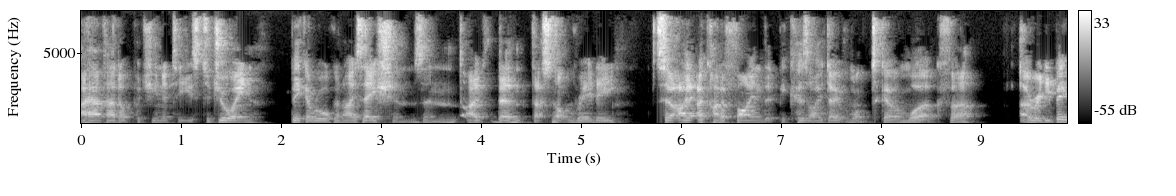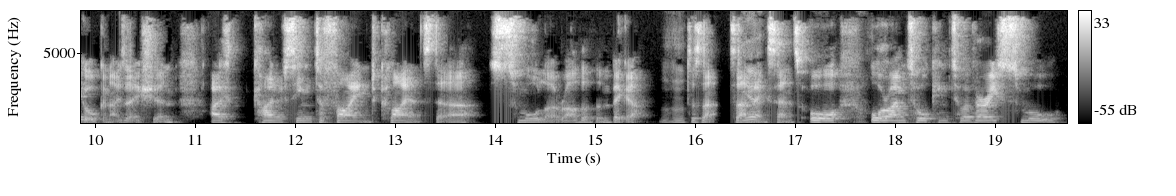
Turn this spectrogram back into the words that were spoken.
I have had opportunities to join bigger organizations and I then that's not really so I, I kind of find that because I don't want to go and work for a really big organization, I kind of seem to find clients that are smaller rather than bigger. Mm-hmm. Does that does that yeah. make sense? Or or I'm talking to a very small.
